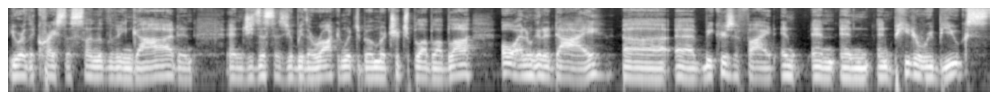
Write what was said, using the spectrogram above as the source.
You are the Christ, the Son of the Living God, and and Jesus says you'll be the rock in which I build my church. Blah blah blah. Oh, and I'm going to die, uh, uh, be crucified, and and and and Peter rebukes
